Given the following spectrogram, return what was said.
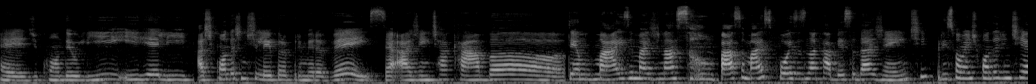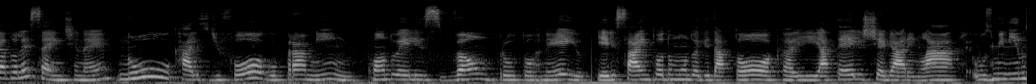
É, de quando eu li e reli. Acho que quando a gente lê pela primeira vez, a gente acaba tendo mais imaginação, passa mais coisas na cabeça da gente, principalmente quando a gente é adolescente, né? No Cálice de Fogo, para mim, quando eles vão pro torneio e eles saem todo mundo ali da toca e até eles chegarem lá, os meninos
